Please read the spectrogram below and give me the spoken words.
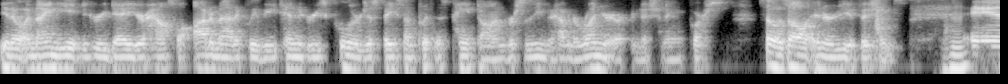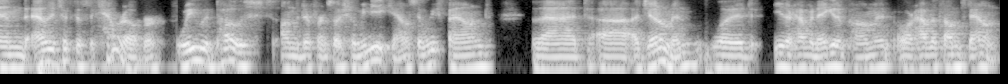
you know, a 98 degree day, your house will automatically be 10 degrees cooler just based on putting this paint on versus even having to run your air conditioning, of course. So it's all energy efficient. Mhm. And as we took this account over, we would post on the different social media accounts, and we found that uh, a gentleman would either have a negative comment or have a thumbs down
